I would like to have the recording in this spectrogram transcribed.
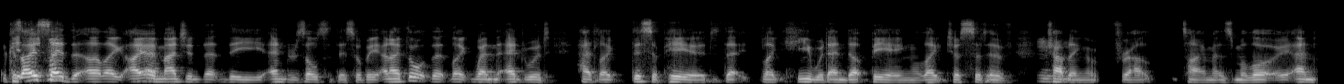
Because I said that, uh, like I Yeah. imagined that the end result of this will be, and I thought that like when Edward had like disappeared, that like he would end up being like just sort of Mhm. traveling throughout time as Malloy, and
